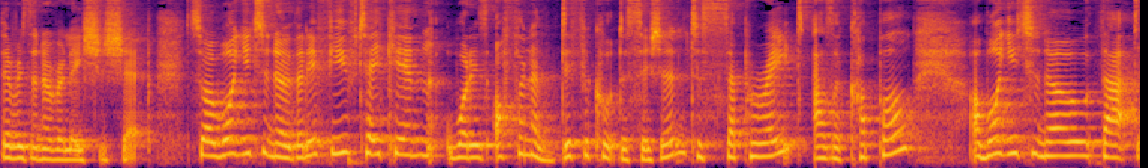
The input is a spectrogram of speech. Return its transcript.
there isn't a relationship. So, I want you to know that if you've taken what is often a difficult decision to separate as a couple, I want you to know that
